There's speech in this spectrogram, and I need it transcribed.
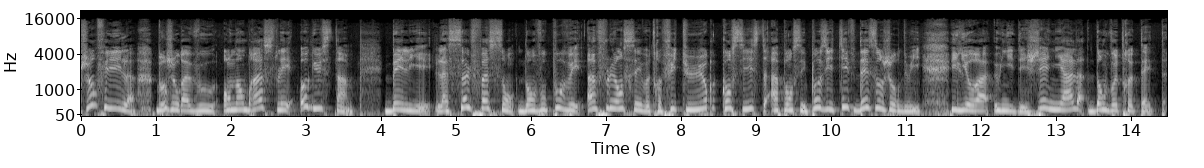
Bonjour Phil, bonjour à vous. On embrasse les Augustins. Bélier, la seule façon dont vous pouvez influencer votre futur consiste à penser positif dès aujourd'hui. Il y aura une idée géniale dans votre tête.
